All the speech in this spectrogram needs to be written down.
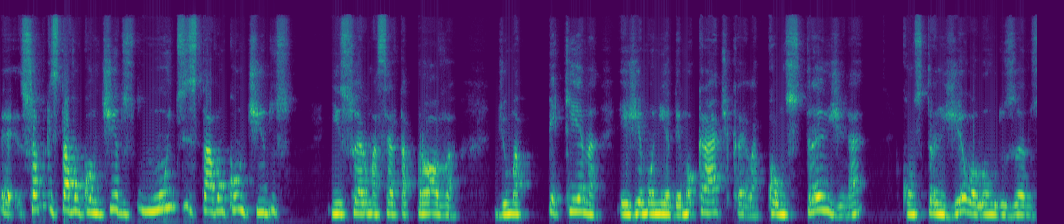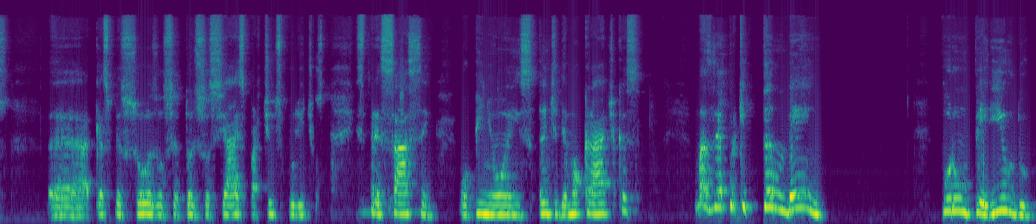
É, só porque estavam contidos, muitos estavam contidos, isso era uma certa prova de uma pequena hegemonia democrática, ela constrange, né? constrangeu ao longo dos anos uh, que as pessoas, os setores sociais, partidos políticos expressassem opiniões antidemocráticas, mas é porque também, por um período,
